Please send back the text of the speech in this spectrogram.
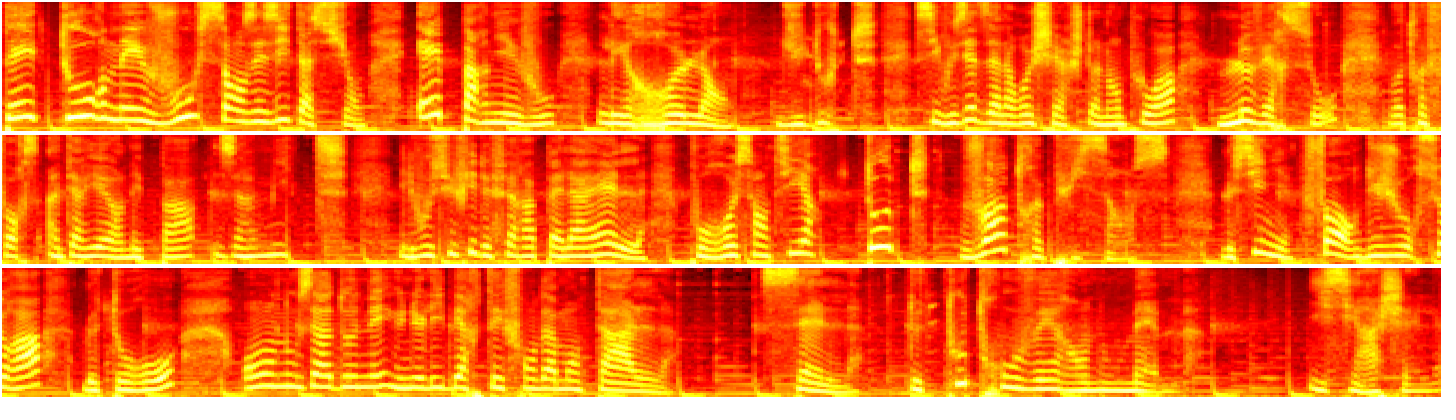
Détournez-vous sans hésitation. Épargnez-vous les relents du doute. Si vous êtes à la recherche d'un emploi, le verso, votre force intérieure n'est pas un mythe. Il vous suffit de faire appel à elle pour ressentir toute votre puissance. Le signe fort du jour sera le taureau. On nous a donné une liberté fondamentale, celle de tout trouver en nous-mêmes. Ici Rachel,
